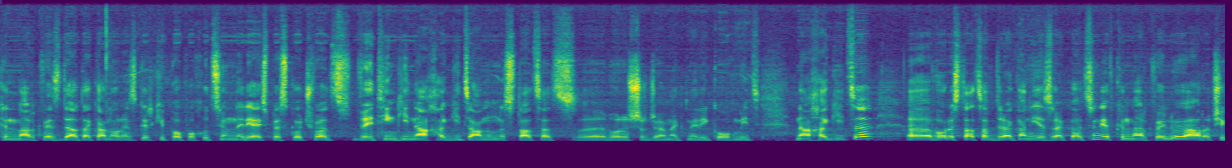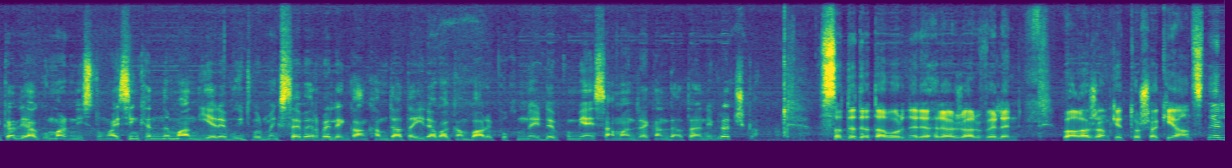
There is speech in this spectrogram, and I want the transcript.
քննարկվեց դատական օրենսգրքի փոփոխությունների այսպես կոչված վեթինգի նախագիծ անունը ստացած որոշ շրջանակների կողմից նախագիծը, որը ստացավ դրական եզրակացություն եւ քննարկվելու է առաջիկա լիագումար նիստում։ Այսինքն նման երևույթ, որ մենք սևեռվել ենք անգամ դատաիրավական բարեփոխումների դեպքում միայն համանդրական դատարանի վրա չկա։ ՍԴ դատավորները հրաժարվել են վաղաժամկետ թոշակի անցնել,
